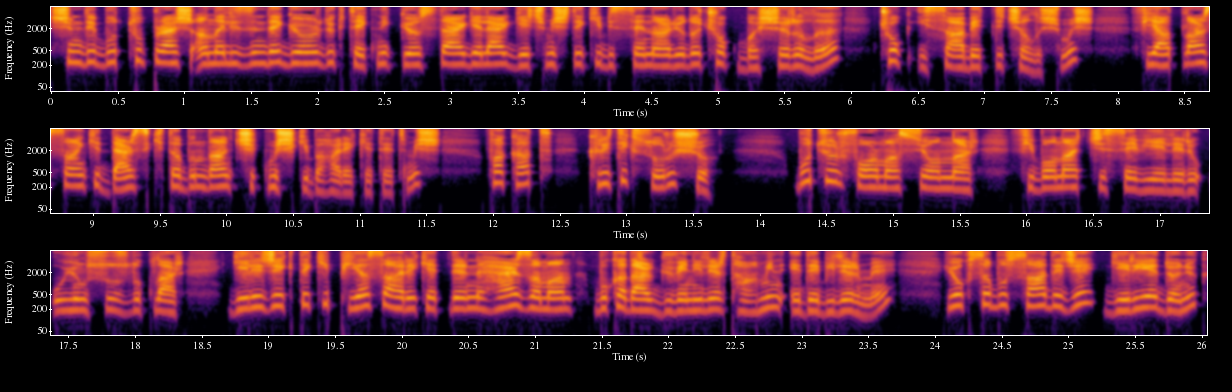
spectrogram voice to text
Şimdi bu Tupraş analizinde gördük teknik göstergeler geçmişteki bir senaryoda çok başarılı, çok isabetli çalışmış, fiyatlar sanki ders kitabından çıkmış gibi hareket etmiş. Fakat kritik soru şu. Bu tür formasyonlar, Fibonacci seviyeleri, uyumsuzluklar, gelecekteki piyasa hareketlerini her zaman bu kadar güvenilir tahmin edebilir mi? Yoksa bu sadece geriye dönük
